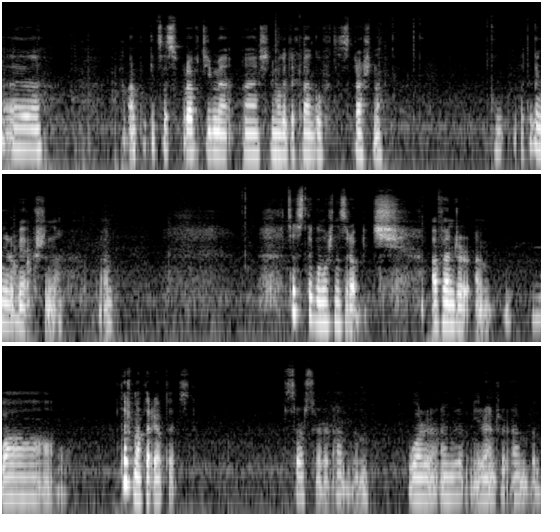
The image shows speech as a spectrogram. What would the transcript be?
E, A póki co sprawdzimy. A, ja nie mogę tych lagów, to straszne. Dlatego nie lubię akrzyna. Co z tego można zrobić? Avenger Emblem. Wow. Też materiał to jest. Sorcerer Emblem. Warrior Emblem i Ranger Emblem.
